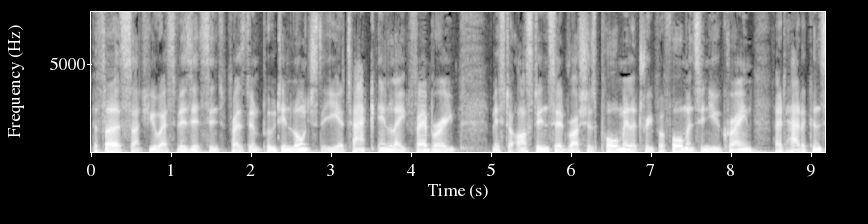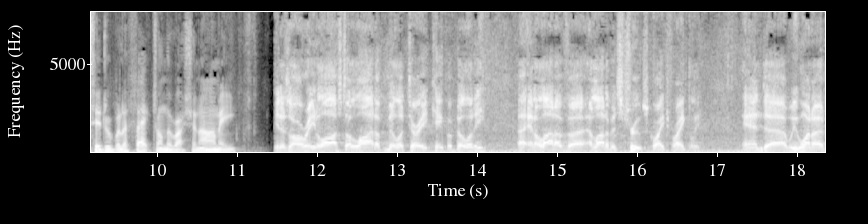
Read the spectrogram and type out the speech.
the first such US visit since President Putin launched the attack in late February. Mr. Austin said Russia's poor military performance in Ukraine had had a considerable effect on the Russian army. It has already lost a lot of military capability uh, and a lot of uh, a lot of its troops, quite frankly. And uh, we want to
